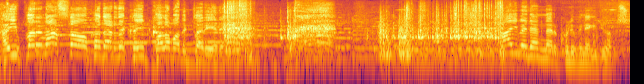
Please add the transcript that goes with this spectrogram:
Kayıpların asla o kadar da kayıp kalamadıkları yere. Kaybedenler kulübüne gidiyoruz.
